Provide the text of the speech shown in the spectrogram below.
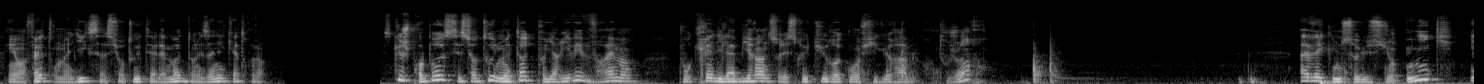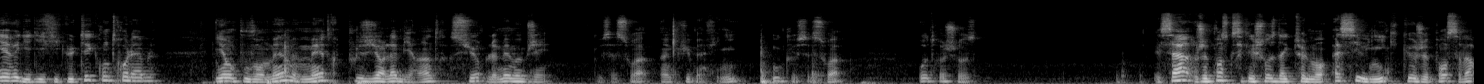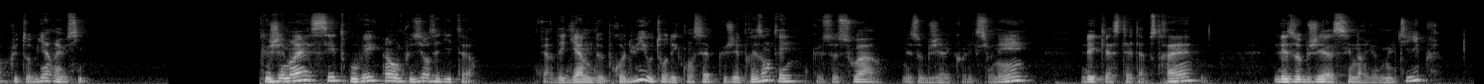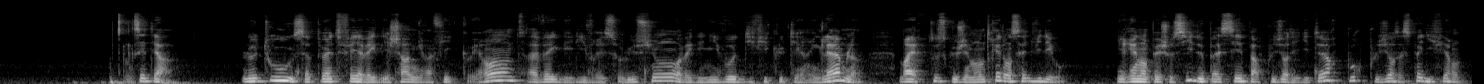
et en fait on m'a dit que ça a surtout été à la mode dans les années 80. Ce que je propose, c'est surtout une méthode pour y arriver vraiment, pour créer des labyrinthes sur des structures reconfigurables en tout genre, avec une solution unique et avec des difficultés contrôlables, et en pouvant même mettre plusieurs labyrinthes sur le même objet, que ce soit un cube infini ou que ce soit autre chose. Et ça, je pense que c'est quelque chose d'actuellement assez unique que je pense avoir plutôt bien réussi. Ce que j'aimerais, c'est trouver un ou plusieurs éditeurs. Faire des gammes de produits autour des concepts que j'ai présentés, que ce soit les objets à collectionner, les casse-têtes abstraits, les objets à scénario multiples, etc. Le tout, ça peut être fait avec des chartes graphiques cohérentes, avec des livrets solutions, avec des niveaux de difficulté réglables, bref, tout ce que j'ai montré dans cette vidéo. Et rien n'empêche aussi de passer par plusieurs éditeurs pour plusieurs aspects différents.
